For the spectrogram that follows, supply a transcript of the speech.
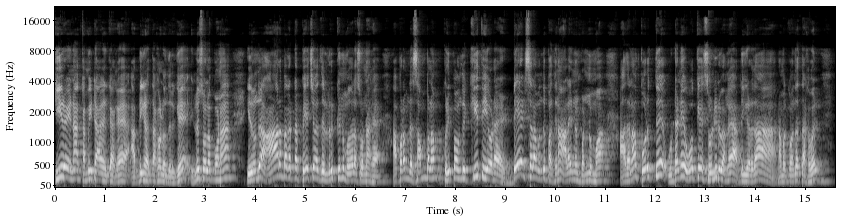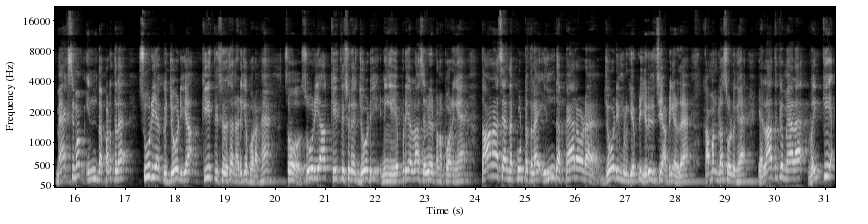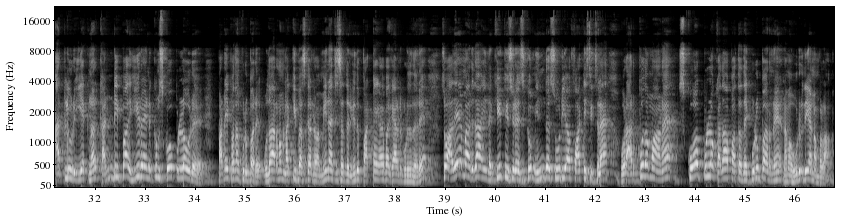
ஹீரோயினாக கமிட் ஆகியிருக்காங்க அப்படிங்கிற தகவல் வந்திருக்கு. இன்னும் சொல்லப்போனால் இது வந்து ஆரம்பகட்ட பேச்சுவார்த்தையில் இருக்குன்னு முதல்ல சொன்னாங்க. அப்புறம் இந்த சம்பளம் குறிப்பாக வந்து கீர்த்தியோட டேட்ஸ் எல்லாம் வந்து பார்த்தீங்கன்னா அலைன்மெண்ட் பண்ணுமா? அதெல்லாம் பொறுத்து உடனே ஓகே சொல்லிடுவாங்க அப்படிங்கிறது தான் நமக்கு வந்த தகவல். மேக்சிமம் இந்த படத்தில் சூர்யாவுக்கு ஜோடியா கீர்த்தி சுரேஷாக நடிக்க போகிறாங்க ஸோ சூர்யா கீர்த்தி சுரேஷ் ஜோடி நீங்கள் எப்படியெல்லாம் செலிப்ரேட் பண்ண போகிறீங்க தானா சேர்ந்த கூட்டத்தில் இந்த பேரோட ஜோடி உங்களுக்கு எப்படி இருந்துச்சு அப்படிங்கிறத கமெண்ட்டில் சொல்லுங்கள் எல்லாத்துக்கும் மேலே வெங்கி அட்லூர் இயக்குனர் கண்டிப்பாக ஹீரோயினுக்கும் ஸ்கோப் உள்ள ஒரு படைப்பை தான் கொடுப்பாரு. உதாரணம் லக்கி பாஸ்கர் நம்ம மீனாட்சி சத்துருக்கு வந்து பட்டை கலப்பாக கேரக்டர் கொடுத்துருந்தாரு. ஸோ அதே மாதிரி தான் இந்த கீர்த்தி சுரேஷுக்கும் இந்த சூர்யா ஃபார்ட்டி சிக்ஸில் ஒரு அற்புதமான ஸ்கோப் உள்ள கதாபாத்திரத்தை கொடுப்பாருன்னு நம்ம உறுதியாக நம்பலாம்.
